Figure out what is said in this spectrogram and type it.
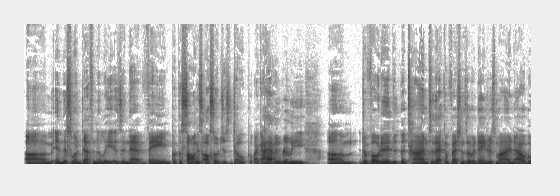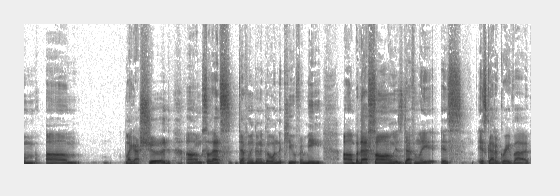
Um, and this one definitely is in that vein, but the song is also just dope. Like, I haven't really um, devoted the time to that Confessions of a Dangerous Mind album um, like I should. Um, so that's definitely going to go in the queue for me. Um, but that song is definitely it's it's got a great vibe.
